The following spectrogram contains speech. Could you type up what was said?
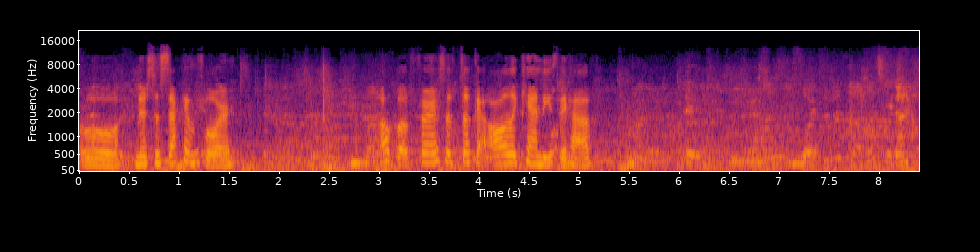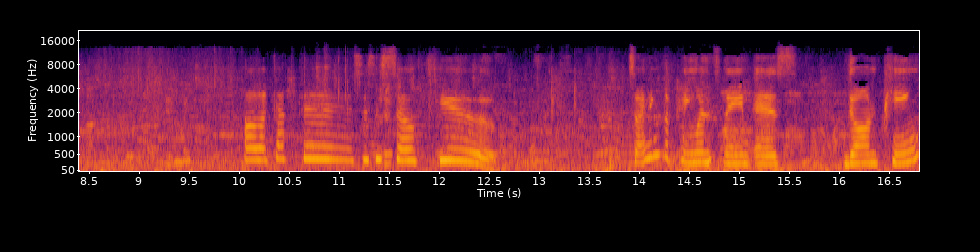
Oh, there's the second floor. Oh, but first let's look at all the candies they have. Oh, look at this. This is so cute. So I think the penguin's name is Don Ping.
